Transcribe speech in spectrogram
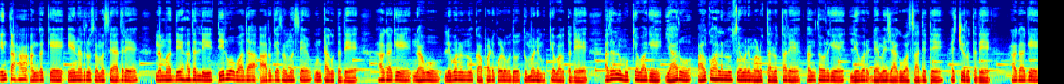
ಇಂತಹ ಅಂಗಕ್ಕೆ ಏನಾದರೂ ಸಮಸ್ಯೆ ಆದರೆ ನಮ್ಮ ದೇಹದಲ್ಲಿ ತೀವ್ರವಾದ ಆರೋಗ್ಯ ಸಮಸ್ಯೆ ಉಂಟಾಗುತ್ತದೆ. ಹಾಗಾಗಿ ನಾವು ಲಿವರನ್ನು ಕಾಪಾಡಿಕೊಳ್ಳುವುದು ತುಂಬಾ ಮುಖ್ಯವಾಗುತ್ತದೆ. ಅದರಲ್ಲೂ ಮುಖ್ಯವಾಗಿ ಯಾರು ಆಲ್ಕೋಹಾಲನ್ನು ಸೇವನೆ ಮಾಡುತ್ತಾ ಇರುತ್ತಾರೆ ಅಂಥವರಿಗೆ ಲಿವರ್ ಡ್ಯಾಮೇಜ್ ಆಗುವ ಸಾಧ್ಯತೆ ಹೆಚ್ಚಿರುತ್ತದೆ. ಹಾಗಾಗಿ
